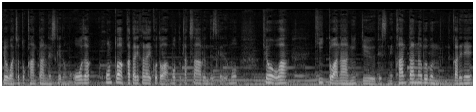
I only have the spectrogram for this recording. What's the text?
今日はちょっと簡単ですけども大ざ本当は語りたいことはもっとたくさんあるんですけれども今日は「木とは何?」っていうですね簡単な部分からで、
